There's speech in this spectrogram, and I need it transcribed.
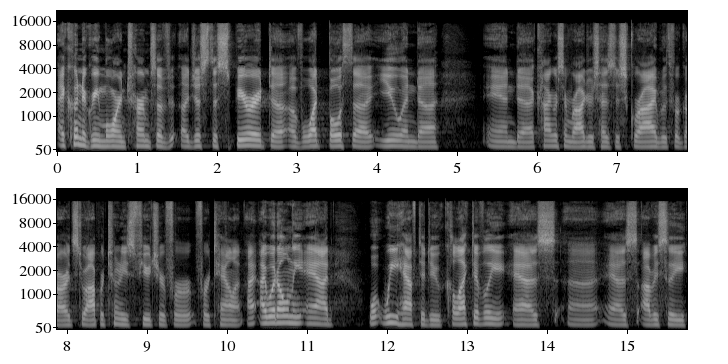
I couldn't agree more in terms of uh, just the spirit uh, of what both you and and uh, Congressman Rogers has described with regards to opportunities future for for talent. I, I would only add what we have to do collectively as as obviously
